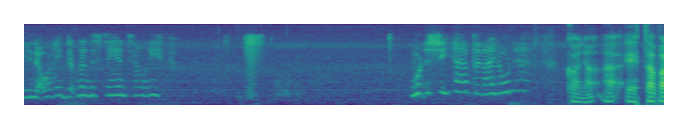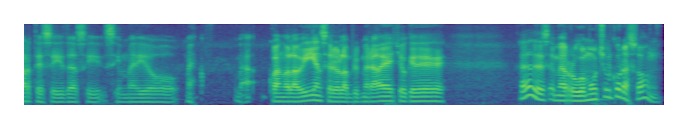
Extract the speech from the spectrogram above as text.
You know what I don't understand, Tony? What does she have that I don't have? Coño, ah, esta partecita sí, sí medio... me- cuando la vi, en serio, la primera vez yo quedé... eh, Se me arrugó mucho el corazón.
